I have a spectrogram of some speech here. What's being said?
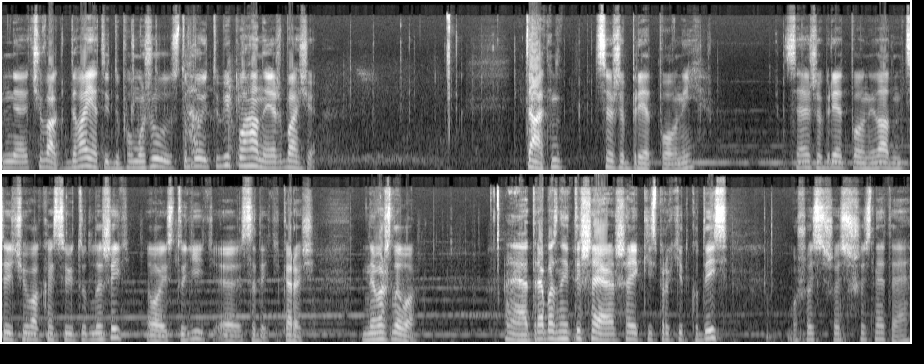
Е, Чувак, давай я тобі допоможу. З тобою тобі погано, я ж бачу. Так, ну це вже бред повний. Це вже бред повний. Ладно, цей чувак хай собі тут лежить. Ой, стоїть, е, сидить. Коротше, неважливо. Е, треба знайти ще, ще якийсь прохід кудись. Бо щось, щось, щось не те.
